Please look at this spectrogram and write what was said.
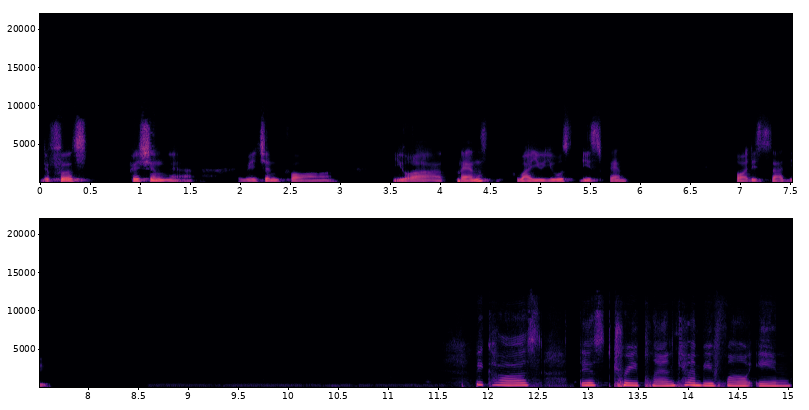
the first question I mentioned for your plants, why you use this plant for this study? because this tree plant can be found in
